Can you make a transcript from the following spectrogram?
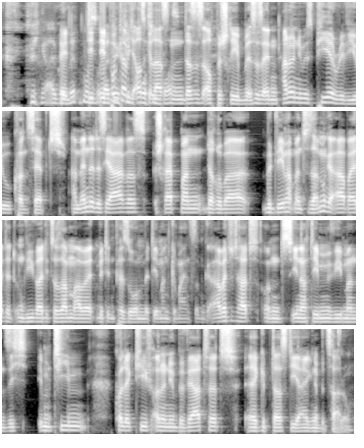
durch einen Algorithmus. Den, den Punkt habe ich ausgelassen, das ist auch beschrieben. Es ist ein anonymes Peer-Review-Konzept. Am Ende des Jahres schreibt man darüber, mit wem hat man zusammengearbeitet und wie war die Zusammenarbeit mit den Personen, mit denen man gemeinsam gearbeitet hat. Und je nachdem, wie man sich im Team kollektiv anonym bewertet, ergibt das die eigene Bezahlung.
